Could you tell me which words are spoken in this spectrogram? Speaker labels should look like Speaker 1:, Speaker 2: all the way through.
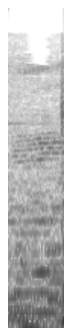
Speaker 1: por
